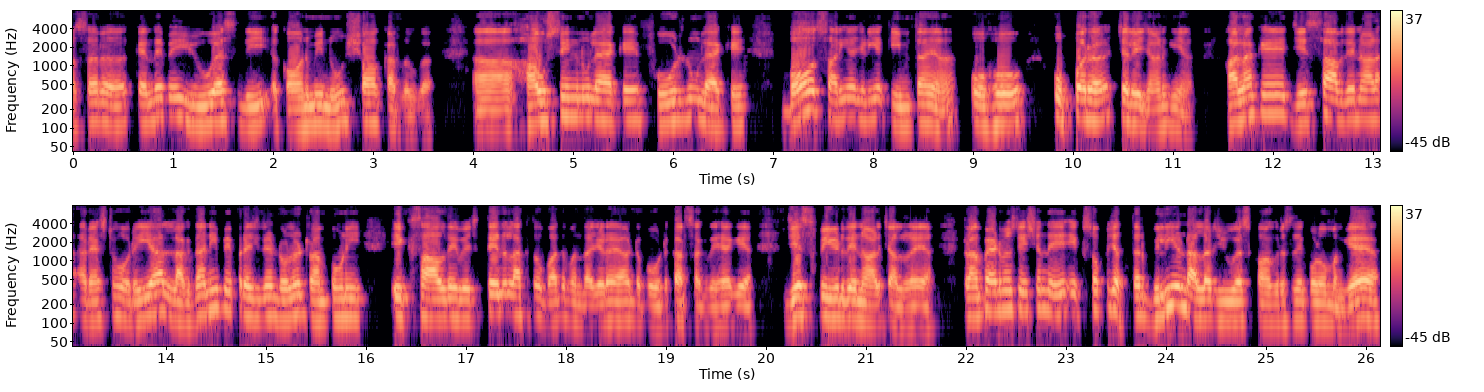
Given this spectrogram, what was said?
ਅਸਰ ਕਹਿੰਦੇ ਵੀ ਯੂਐਸ ਦੀ ਇਕਨੋਮੀ ਨੂੰ ਸ਼ੌਕ ਕਰ ਦੇਊਗਾ। ਹਾਊਸਿੰਗ ਨੂੰ ਲੈ ਕੇ, ਫੂਡ ਨੂੰ ਲੈ ਕੇ ਬਹੁਤ ਸਾਰੀਆਂ ਜਿਹੜੀਆਂ ਕੀਮਤਾਂ ਆ, ਉਹ ਉੱਪਰ ਚਲੇ ਜਾਣਗੀਆਂ। ਹਾਲਾਂਕਿ ਜਿਸ ਹਿਸਾਬ ਦੇ ਨਾਲ ਅਰੈਸਟ ਹੋ ਰਹੀ ਆ, ਲੱਗਦਾ ਨਹੀਂ ਵੀ ਪ੍ਰੈਜ਼ੀਡੈਂਟ ਡੋਨਲਡ ਟਰੰਪ ਹੁਣੀ ਇੱਕ ਸਾਲ ਦੇ ਵਿੱਚ 3 ਲੱਖ ਤੋਂ ਵੱਧ ਬੰਦਾ ਜਿਹੜਾ ਆ ਡਿਪੋਰਟ ਕਰ ਸਕਦੇ ਹੈਗੇ ਆ, ਜਿਸ ਸਪੀਡ ਦੇ ਨਾਲ ਚੱਲ ਰਹੇ ਆ। ਟਰੰਪ ਐਡਮਿਨਿਸਟ੍ਰੇਸ਼ਨ ਨੇ 175 ਬਿਲੀਅਨ ਡਾਲਰ ਯੂਐਸ ਕਾਂਗਰਸ ਦੇ ਕੋਲੋਂ ਮੰਗਿਆ ਆ,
